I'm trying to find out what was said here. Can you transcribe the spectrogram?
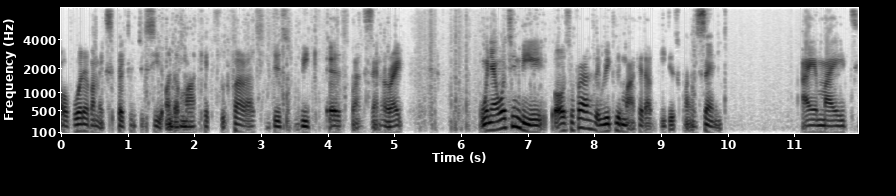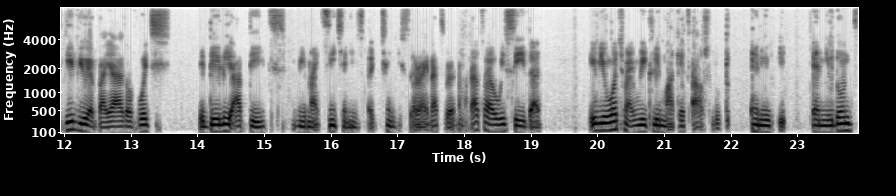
of whatever I'm expecting to see on the market so far as this week is concerned. Alright. When you're watching the or so far as the weekly market update is concerned, I might give you a bias of which the daily updates we might see changes uh, changes all right that's very normal. That's why i always say that if you watch my weekly market outlook and you and you don't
